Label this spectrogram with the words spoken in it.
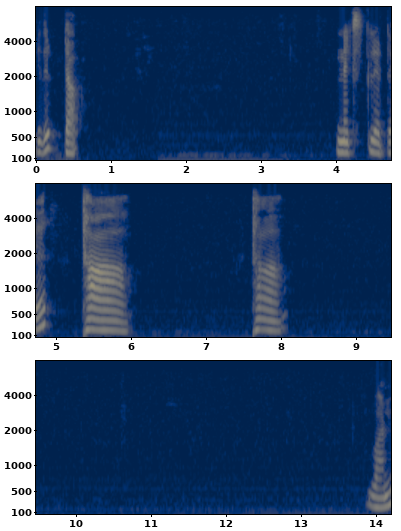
இது டா. நெக்ஸ்ட் லெட்டர் டா. டா. ஒன்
